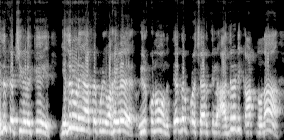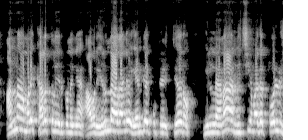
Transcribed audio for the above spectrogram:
எதிர்கட்சிகளுக்கு எதிர்வினையாற்றக்கூடிய வகையில இருக்கணும். அந்த தேர்தல் பிரச்சாரத்தில் அதிரடி காட்டணும்னா அண்ணாமலை களத்துல இருக்கணுங்க. அவர் இருந்தாதாங்க என்டிஏ கூட்டணி தேரும். இல்லைன்னா நிச்சயமாக தோல்வி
